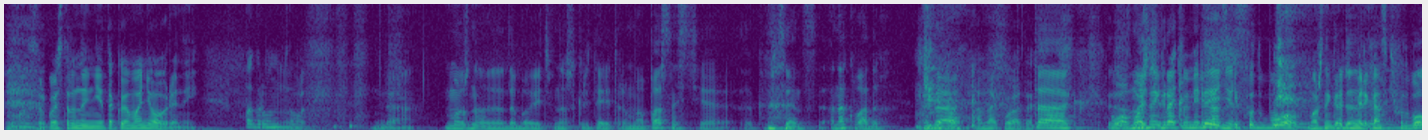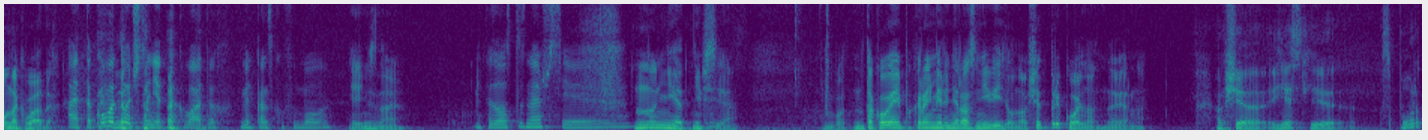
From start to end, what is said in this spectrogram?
Вот. С другой стороны, не такой маневренный. По грунту. Вот. Да. Можно добавить в наш критерий термоопасности э, коэффициент а на квадах. Да, а на квадах. Так. О, можно значит, играть в американский теннис. футбол. Можно играть в Да, да. американский футбол на квадах. А такого точно нет на квадах американского футбола. Я не знаю. Мне казалось, ты знаешь все... Ну, нет, не все. Вот. Ну, такого я, по крайней мере, ни разу не видел. Но вообще это прикольно, наверное. Вообще, есть ли спорт,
